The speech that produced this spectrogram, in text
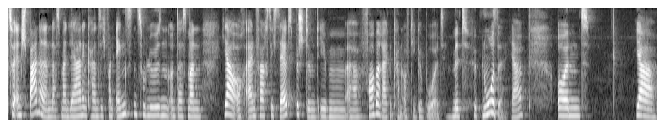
zu entspannen, dass man lernen kann, sich von Ängsten zu lösen und dass man ja auch einfach sich selbstbestimmt eben äh, vorbereiten kann auf die Geburt mit Hypnose, ja. Und ja,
